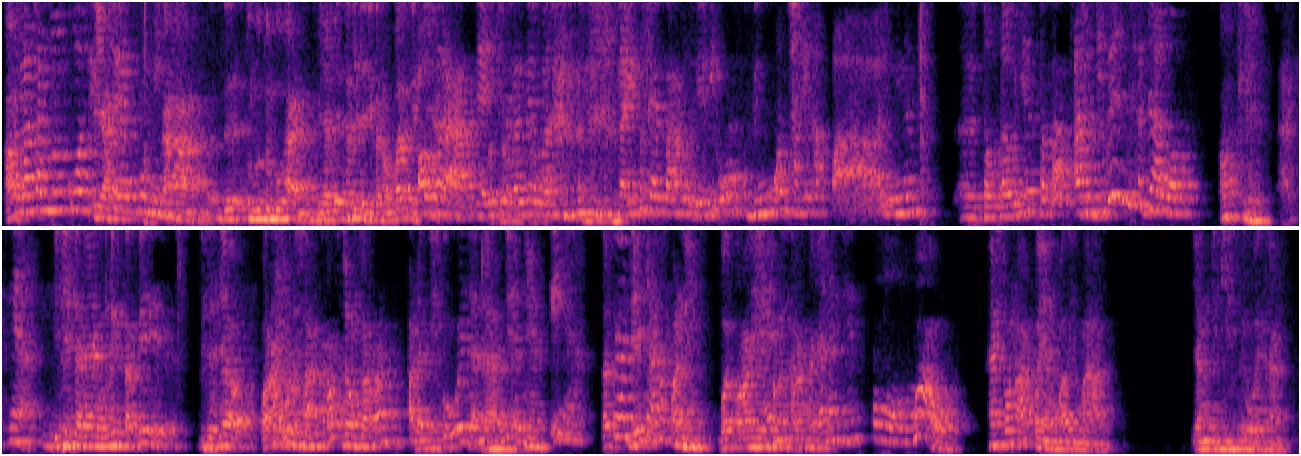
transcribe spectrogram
Ah. Semacam lengkuas itu Iya. yang kuning. Nah, d- tumbuh-tumbuhan yang biasa dijadikan obat gitu. ya. Obat, ya Betul, istilahnya betul. obat. Mhm. Nah itu saya taruh, jadi orang kebingungan cari apa ini kan. Eh, tahu-taunya tetap ada juga yang bisa jawab. Oke. Akhirnya Bikin cara yang unik tapi bisa jawab. Orang Iya. berusaha keras dong karena ada giveaway ada hadiahnya. iya, Tapi hadiahnya apa nih buat orang yang penasaran pengen? kadang handphone. Wow, handphone apa yang paling mahal yang di giveaway kan?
